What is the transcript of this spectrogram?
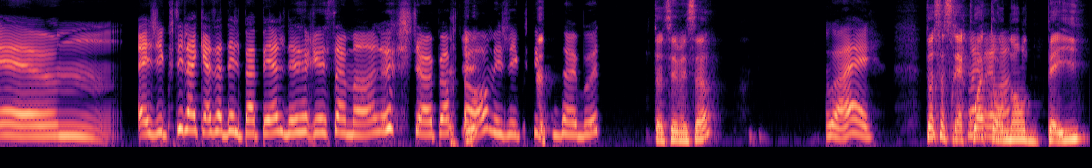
Euh, j'ai écouté La Casa del Papel de, récemment. Là. J'étais un peu en retard, mais je l'ai écouté d'un bout. T'as-tu aimé ça? Ouais. Toi, ce serait quoi ton nom de pays?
